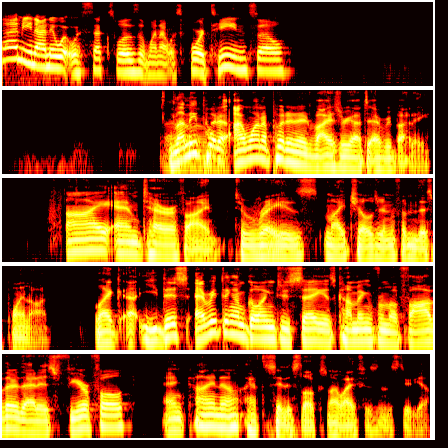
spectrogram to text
I mean, I knew what was sex was when I was 14, so Let me know. put it. I want to put an advisory out to everybody. I am terrified to raise my children from this point on. Like uh, this, everything I'm going to say is coming from a father that is fearful and kind of. I have to say this low because my wife is in the studio.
